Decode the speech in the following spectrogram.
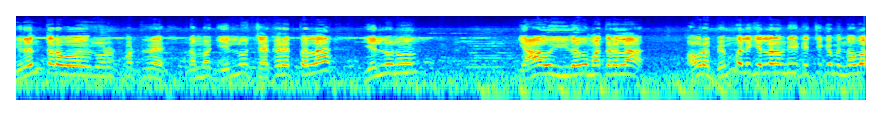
ನಿರಂತರವಾಗಿ ಹೋರಾಟ ಮಾಡ್ತಾರೆ ನಮ್ಮ ಬಗ್ಗೆ ಎಲ್ಲೂ ಚಕರೆತ್ತಲ್ಲ ಎಲ್ಲೂ ಯಾವ ಇದಾಗೂ ಮಾತಾಡಲ್ಲ. ಅವರ ಬೆಂಬಲಿಗೆ ಎಲ್ಲರೂ ನೀಟ್ ಹೆಚ್ಚು ಕಮ್ಮಿ ನೋವು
